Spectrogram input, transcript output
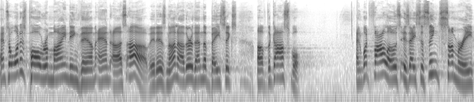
And so, what is Paul reminding them and us of? It is none other than the basics of the gospel. And what follows is a succinct summary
